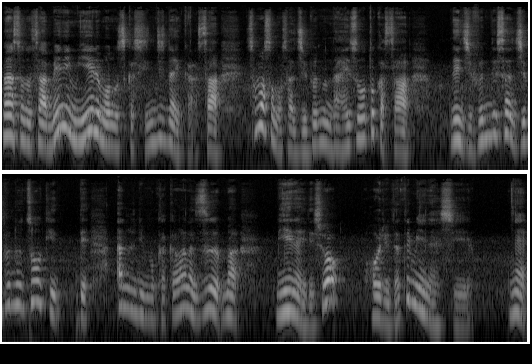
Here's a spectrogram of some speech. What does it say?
まあそのさ目に見えるものしか信じないからさそもそもさ自分の内臓とかさ、ね、自分でさ自分の臓器であるにもかかわらず、まあ、見えないでしょ？法隆だって見えないしね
